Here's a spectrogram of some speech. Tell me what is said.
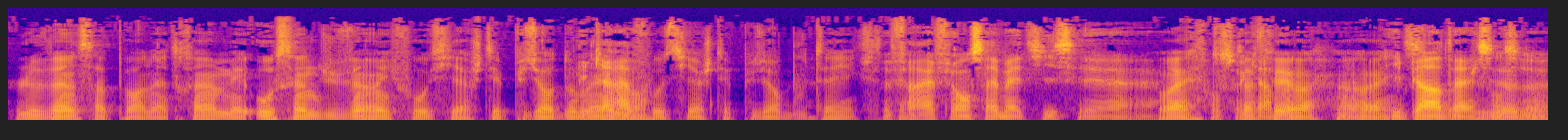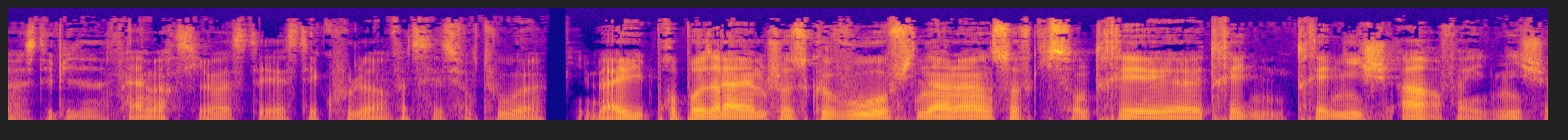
Le vin, ça peut en être un, mais au sein du vin, il faut aussi acheter plusieurs domaines, il faut aussi acheter plusieurs bouteilles, etc. Ça fait référence à Matisse et à ouais, François tout à fait, ouais, ouais, Hyper intéressant ce, cet épisode. Ouais, merci, ouais, c'était, c'était cool. En fait, c'est surtout, euh, bah, ils proposent la même chose que vous au final, hein, sauf qu'ils sont très, très, très niche art, enfin niche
